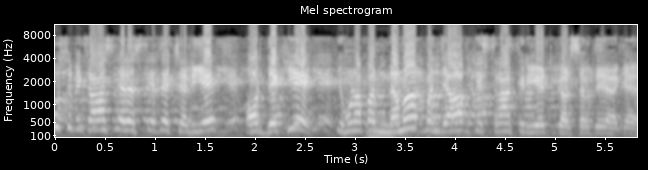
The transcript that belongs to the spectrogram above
ਉਸ ਵਿਕਾਸ ਦੇ ਰਸਤੇ ਤੇ ਚੱਲੀਏ ਔਰ ਦੇਖੀਏ ਕਿ ਹੁਣ ਆਪਾਂ ਨਵਾਂ ਪੰਜਾਬ ਕਿਸ ਤਰ੍ਹਾਂ ਕ੍ਰੀਏਟ ਕਰ ਸਕਦੇ ਹੈਗੇ।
